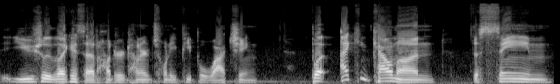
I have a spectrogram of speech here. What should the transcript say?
usually like i said 100 120 people watching but i can count on the same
